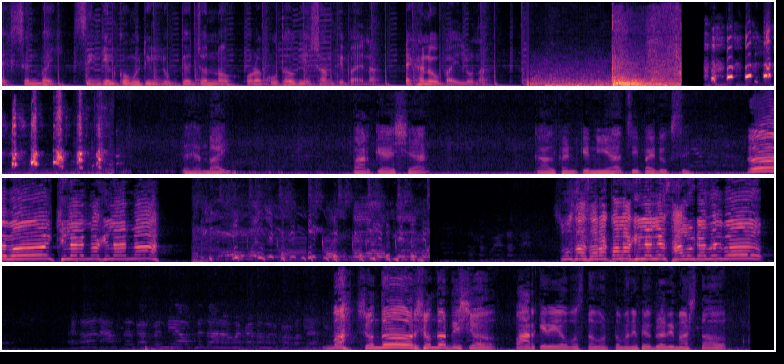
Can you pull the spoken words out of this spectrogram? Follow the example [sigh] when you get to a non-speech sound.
দেখছেন ভাই? সিঙ্গেল কমিটির লোকদের জন্য ওরা কোথাও গিয়ে শান্তি পায় না। এখানেও পাইল না। দেখেন ভাই পার্কে এসে গার্লফ্রেন্ডকে নিয়ে চিপাই ঢুকছে। ওই ভাই খিলায়েন না খিলায়েন না! [laughs] সুসা সারা কলা খিলাইলে ছাল উঠে যাইব। বাহ সুন্দর সুন্দর দৃশ্য। পার্কের এই অবস্থা বর্তমানে ফেব্রুয়ারি মাস তো।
